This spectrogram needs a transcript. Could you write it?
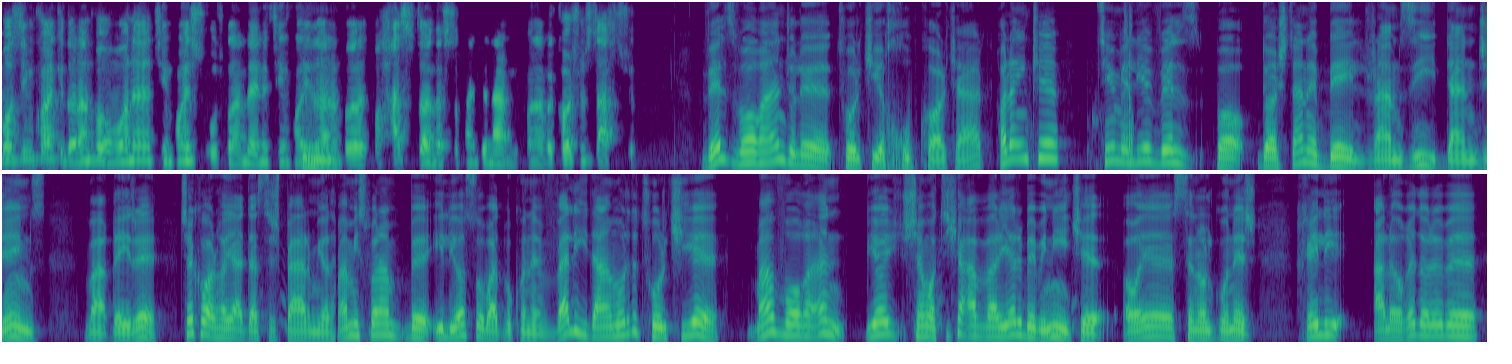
بازی می‌کنن که دارن به عنوان تیم های سقوط کننده یعنی تیم هایی دارن با, با حذف دارن دست و پنجه نرم می‌کنن و کارشون سخت شد. ولز واقعا جلوی ترکیه خوب کار کرد. حالا اینکه تیم ملی ولز با داشتن بیل، رمزی، دن جیمز و غیره چه کارهایی از دستش برمیاد؟ من میسپارم به ایلیا صحبت بکنه. ولی در مورد ترکیه من واقعا بیای شماتیک اولیه رو ببینی که آقای سنال گونج خیلی علاقه داره به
